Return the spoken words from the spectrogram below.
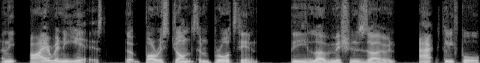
And the irony is that Boris Johnson brought in the low emission zone actually for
